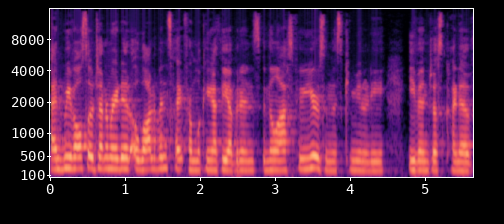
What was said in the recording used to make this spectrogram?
And we've also generated a lot of insight from looking at the evidence in the last few years in this community, even just kind of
